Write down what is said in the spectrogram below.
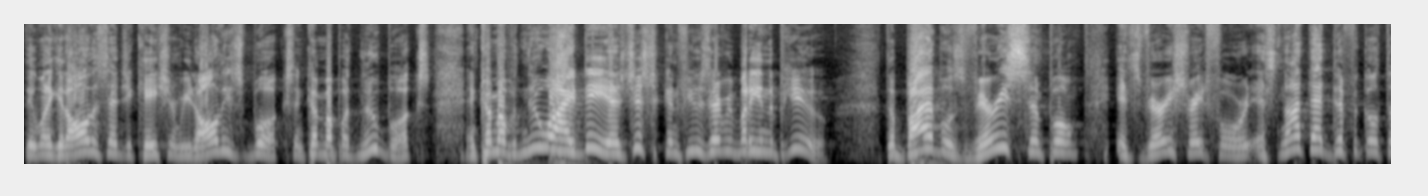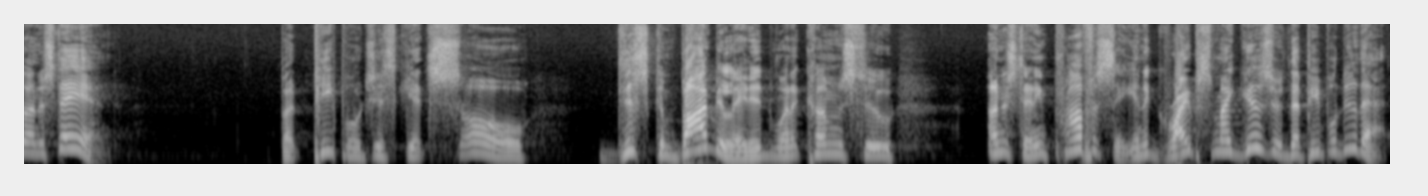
They want to get all this education, read all these books, and come up with new books and come up with new ideas just to confuse everybody in the pew. The Bible is very simple, it's very straightforward, it's not that difficult to understand. But people just get so discombobulated when it comes to understanding prophecy. And it gripes my gizzard that people do that.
